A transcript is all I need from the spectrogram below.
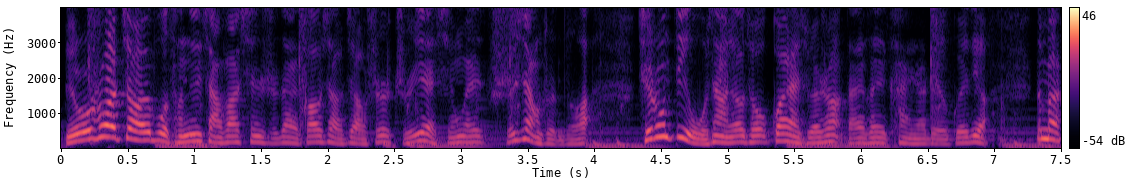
比如说，教育部曾经下发新时代高校教师职业行为十项准则，其中第五项要求关爱学生，大家可以看一下这个规定。那么，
